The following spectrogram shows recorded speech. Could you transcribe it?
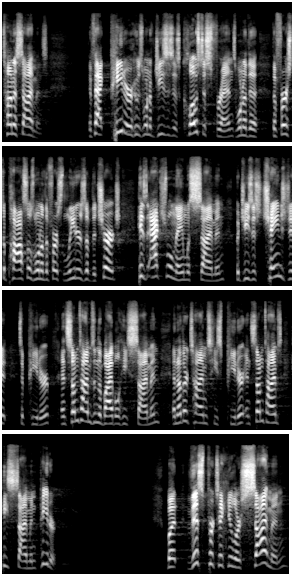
ton of Simons. In fact, Peter, who's one of Jesus' closest friends, one of the, the first apostles, one of the first leaders of the church, his actual name was Simon, but Jesus changed it to Peter. And sometimes in the Bible, he's Simon, and other times he's Peter, and sometimes he's Simon Peter. But this particular Simon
